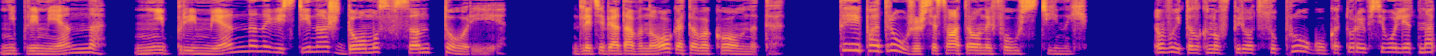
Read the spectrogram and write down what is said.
Непременно, непременно навести наш домус в Сантории. Для тебя давно готова комната. Ты подружишься с Матроной Фаустиной вытолкнув вперед супругу, которая всего лет на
